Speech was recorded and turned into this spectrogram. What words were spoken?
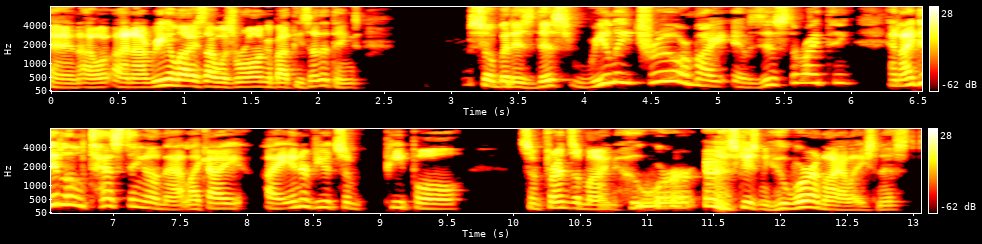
and I and I realized I was wrong about these other things. So, but is this really true, or am I? Is this the right thing? And I did a little testing on that. Like, I I interviewed some people, some friends of mine who were, excuse me, who were annihilationists,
